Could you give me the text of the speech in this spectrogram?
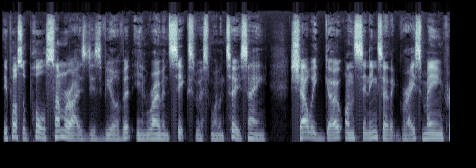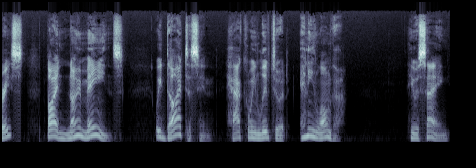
The Apostle Paul summarized his view of it in Romans 6, verse 1 and 2, saying, Shall we go on sinning so that grace may increase? By no means. We died to sin. How can we live to it any longer? He was saying,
